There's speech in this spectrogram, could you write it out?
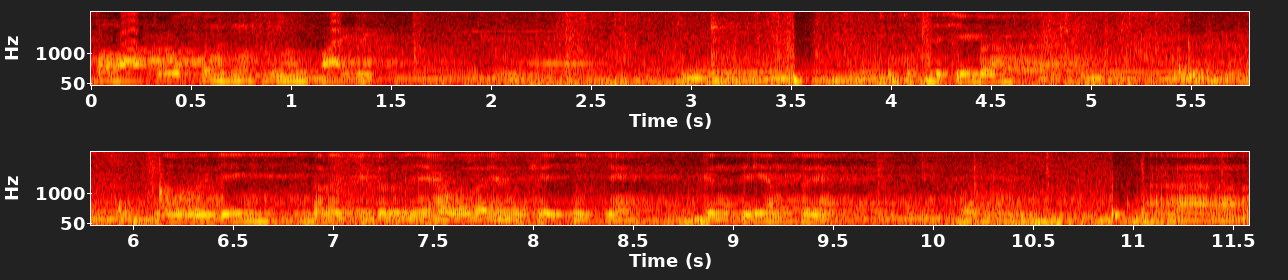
по вопросам внутренней политики. Спасибо. Добрый день, дорогие друзья, уважаемые участники конференции. А,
